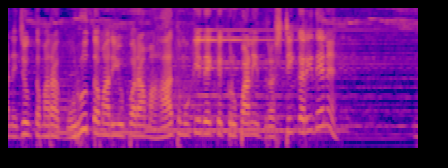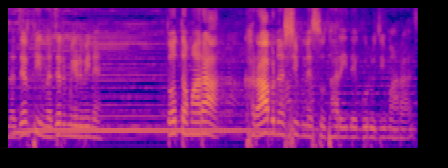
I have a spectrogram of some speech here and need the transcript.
અને જો તમારા ગુરુ તમારી ઉપર આમાં હાથ મૂકી દે કે કૃપાની દ્રષ્ટિ કરી દે ને, નજરથી નજર મેળવીને તો તમારા ખરાબ નસીબને સુધારી દે ગુરુજી મહારાજ.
